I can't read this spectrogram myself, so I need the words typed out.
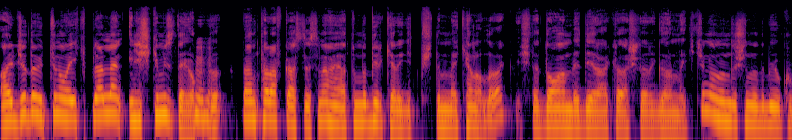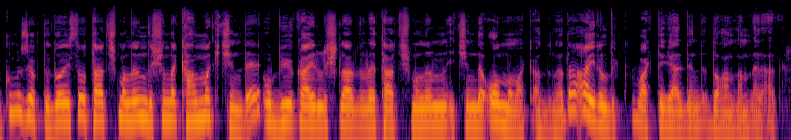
Ayrıca da bütün o ekiplerle ilişkimiz de yoktu. Ben Taraf Gazetesi'ne hayatımda bir kere gitmiştim mekan olarak. İşte Doğan ve diğer arkadaşları görmek için. Onun dışında da bir hukukumuz yoktu. Dolayısıyla o tartışmaların dışında kalmak için de o büyük ayrılışlar ve tartışmaların içinde olmamak adına da ayrıldık. Vakti geldiğinde Doğan'la beraber.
